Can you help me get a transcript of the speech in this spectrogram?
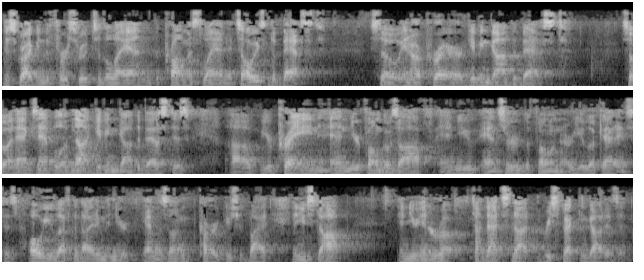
describing the first fruits of the land, the promised land. It's always the best. So in our prayer, giving God the best. So an example of not giving God the best is uh, you're praying and your phone goes off and you answer the phone or you look at it and it says, oh, you left an item in your Amazon cart, you should buy it, and you stop and you interrupt time. That's not respecting God, is it?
